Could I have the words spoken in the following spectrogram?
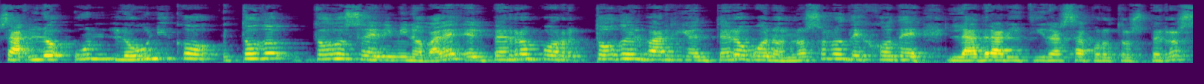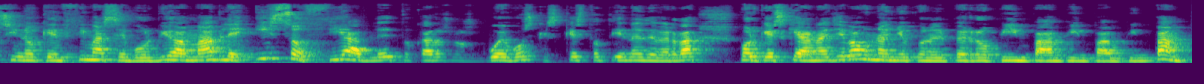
sea, lo, único, todo, todo se eliminó, ¿vale? El perro por todo el barrio entero, bueno, no solo dejó de ladrar y tirarse por otros perros, sino que encima se volvió amable y sociable, tocaros los huevos, que es que esto tiene de verdad, porque es que Ana lleva un año con el perro pim pam, pim pam, pim pam.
